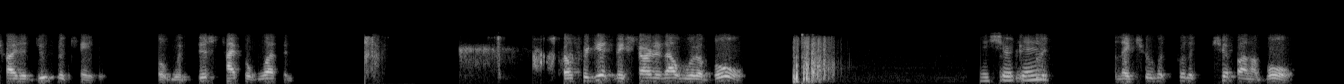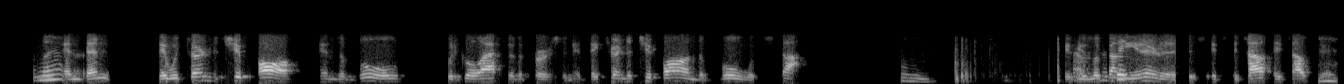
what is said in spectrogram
try to duplicate it, but with this type of weapon. Don't forget, they started out with a bull. They sure did. They put a chip on a bull, and then they would turn the chip off, and the bull would go after the person. If they turned the chip on, the bull would stop. Mhm. If you look on the internet, it's it's, it's out it's out there.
